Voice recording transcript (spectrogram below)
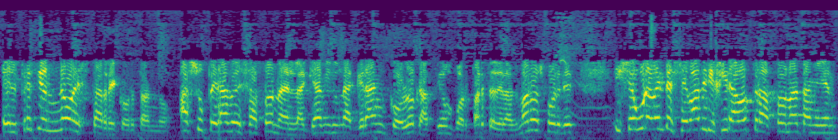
el precio no está recortando. Ha superado esa zona en la que ha habido una gran colocación por parte de las manos fuertes y seguramente se va a dirigir a otra zona también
